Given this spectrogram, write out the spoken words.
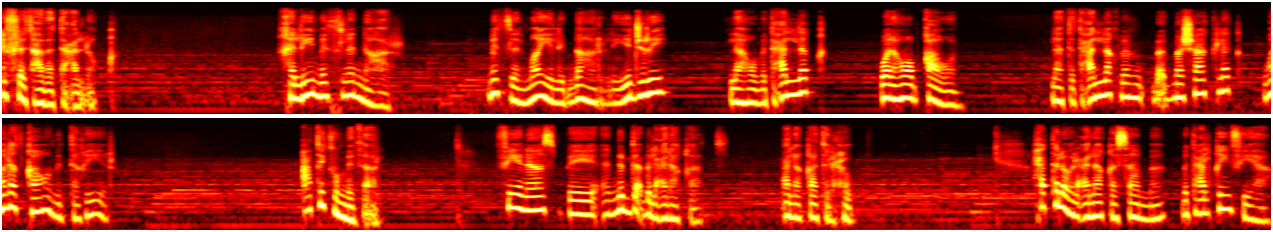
افلت هذا التعلق. خليه مثل النهر مثل الماء اللي بنهر اللي يجري لا هو متعلق ولا هو مقاوم. لا تتعلق بمشاكلك ولا تقاوم التغيير. أعطيكم مثال. في ناس نبدأ بالعلاقات علاقات الحب. حتى لو العلاقة سامة متعلقين فيها.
